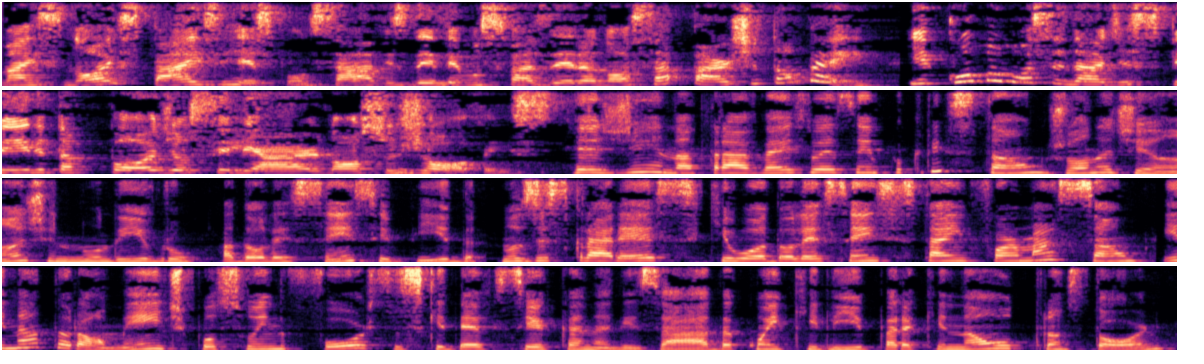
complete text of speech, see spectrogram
Mas nós, pais e responsáveis, devemos fazer a nossa parte também. E como a mocidade espírita pode auxiliar nossos jovens? Regina, através do exemplo cristão, Jona de Ange, no livro Adolescência e Vida, nos esclarece que o adolescente está em formação e, naturalmente, possuindo forças que devem ser canalizadas com equilíbrio para que não o transtorne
